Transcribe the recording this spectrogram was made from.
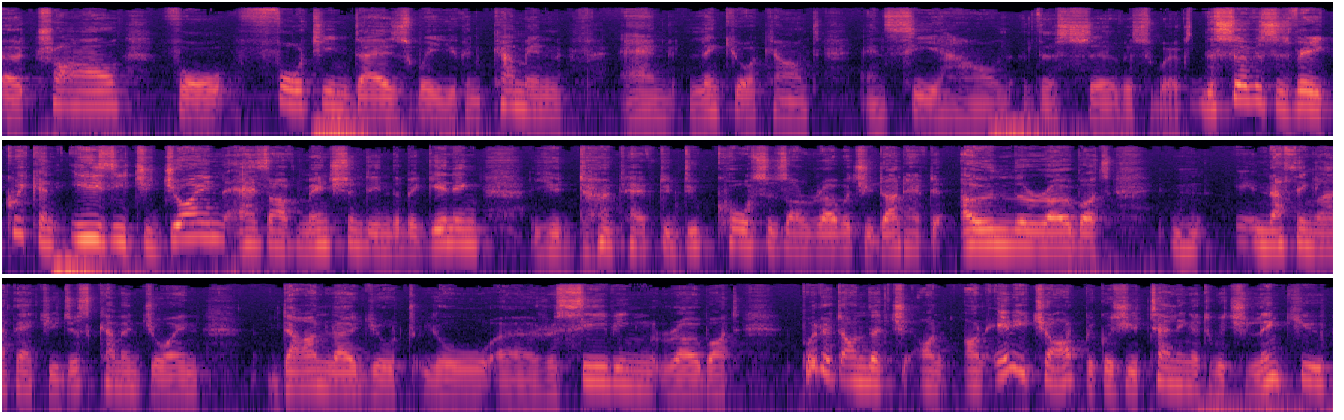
uh, trial for 14 days where you can come in and link your account and see how the service works. The service is very quick and easy to join. As I've mentioned in the beginning, you don't have to do courses on robots. You don't have to own the robots. nothing like that. You just come and join, download your, your uh, receiving robot, put it on the on on any chart because you're telling it which link you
